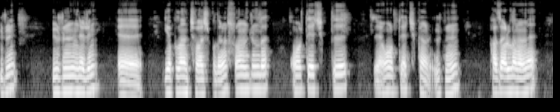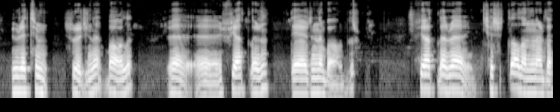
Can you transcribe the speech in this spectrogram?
Ürün ürünlerin e, yapılan çalışmaların sonucunda ortaya çıktığı ve ortaya çıkan ürünün pazarlama ve üretim sürecine bağlı ve e, fiyatların değerine bağlıdır. Fiyatlar ve çeşitli alanlarda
